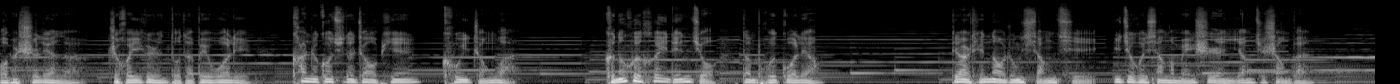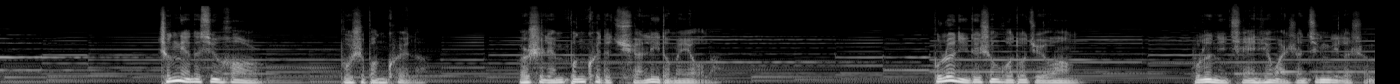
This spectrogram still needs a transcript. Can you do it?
我们失恋了，只会一个人躲在被窝里，看着过去的照片哭一整晚，可能会喝一点酒，但不会过量。第二天闹钟响起，依旧会像个没事人一样去上班。成年的信号。不是崩溃了，而是连崩溃的权利都没有了。不论你对生活多绝望，不论你前一天晚上经历了什么，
